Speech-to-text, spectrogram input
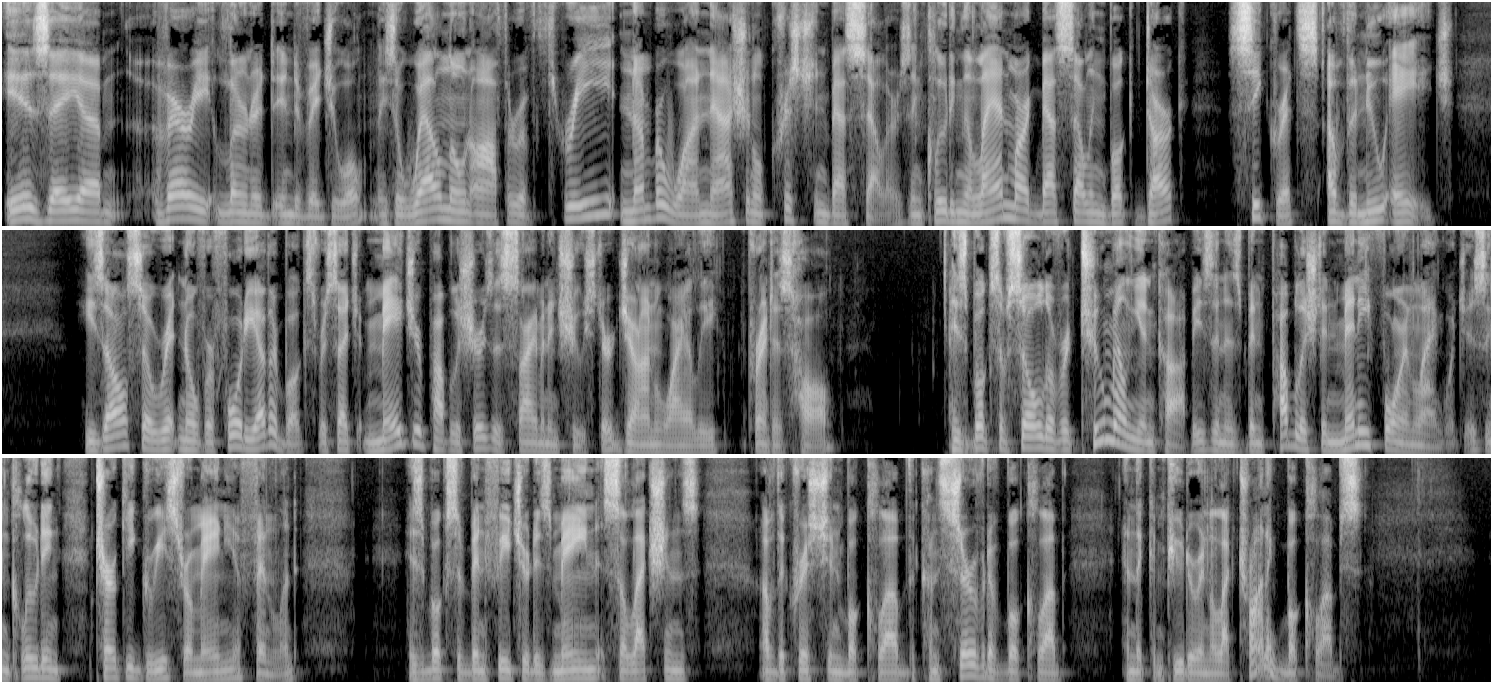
is a um, very learned individual. He's a well known author of three number one national Christian bestsellers, including the landmark best selling book Dark Secrets of the New Age. He's also written over 40 other books for such major publishers as Simon & Schuster, John Wiley, Prentice Hall. His books have sold over 2 million copies and has been published in many foreign languages, including Turkey, Greece, Romania, Finland. His books have been featured as main selections of the Christian Book Club, the Conservative Book Club, and the Computer and Electronic Book Clubs.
